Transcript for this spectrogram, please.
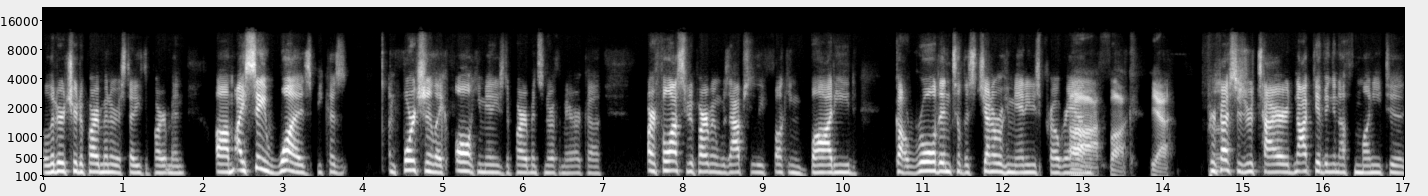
a literature department or a studies department. Um, I say was because unfortunately, like all humanities departments in North America, our philosophy department was absolutely fucking bodied, got rolled into this general humanities program. Ah, fuck. Yeah. Professors retired, not giving enough money to,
